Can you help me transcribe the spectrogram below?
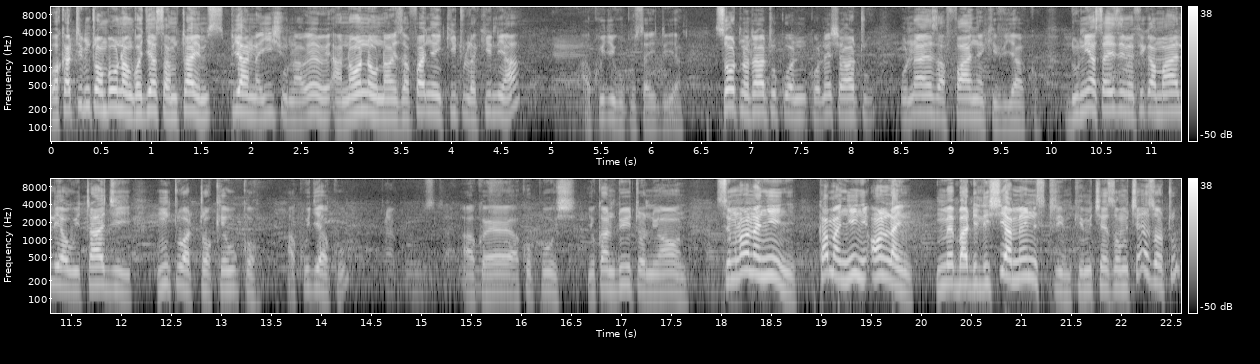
Wakati mtu ambao unangojea sometimes pia ana issue na wewe anaona unaweza fanya kitu lakini ha, hakuji kukusaidia. So tunataka tu kuonesha watu unaweza fanya kivyako dunia saizi imefika mahali ya uhitaji mtu atoke huko akuja aku Okay, akupush. You can do it on your own. Si mnaona nyinyi kama nyinyi online mmebadilishia mainstream kimchezo mchezo tu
